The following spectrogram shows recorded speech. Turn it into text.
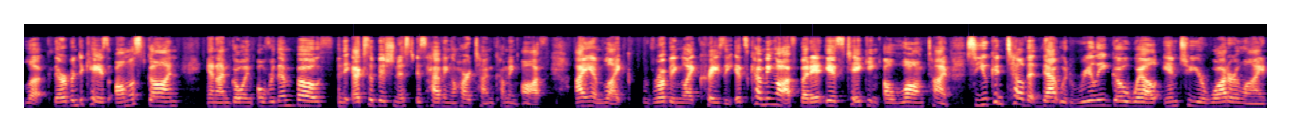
look the urban decay is almost gone and i'm going over them both and the exhibitionist is having a hard time coming off. I am like rubbing like crazy. It's coming off but it is taking a long time. So you can tell that that would really go well into your waterline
